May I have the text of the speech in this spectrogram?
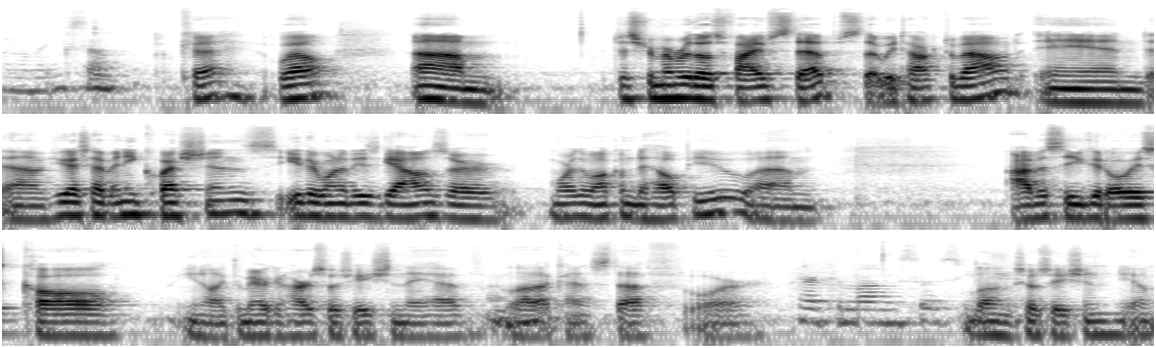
I don't think so. Okay, well, um, just remember those five steps that we talked about. And uh, if you guys have any questions, either one of these gals are more than welcome to help you. Um, obviously, you could always call, you know, like the American Heart Association, they have a lot of that kind of stuff, or American Lung Association. Lung Association, yeah.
